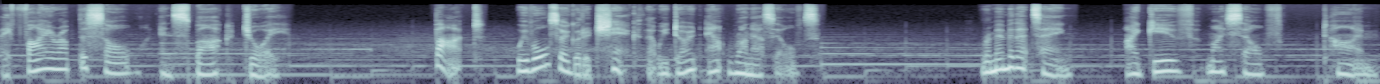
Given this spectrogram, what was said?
They fire up the soul and spark joy. But we've also got to check that we don't outrun ourselves. Remember that saying, I give myself time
